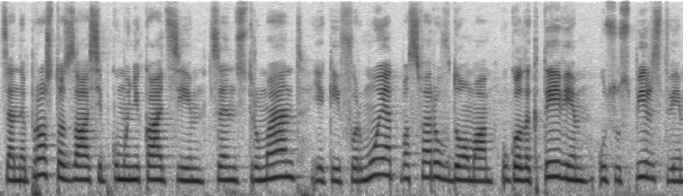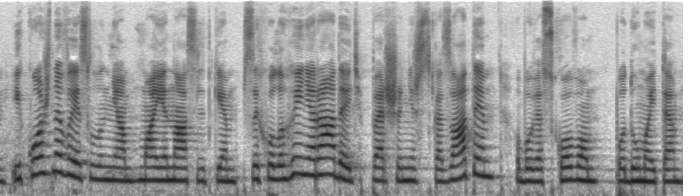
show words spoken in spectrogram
це не просто засіб комунікації, це інструмент, який формує атмосферу вдома, у колективі, у суспільстві. І кожне висловлення має наслідки. Психологиня радить, перше ніж сказати, обов'язково подумайте.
